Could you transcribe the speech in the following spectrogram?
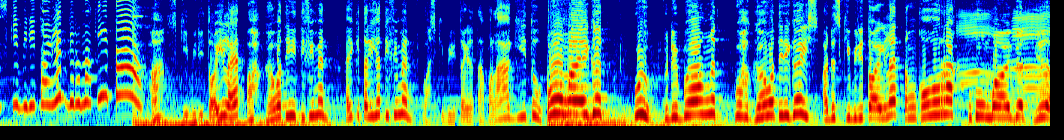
ada skibi di toilet di rumah kita. Hah? Skibi di toilet? Wah, gawat ini TV Man. Ayo kita lihat TV Man. Wah, Skibi di toilet apa lagi itu? Oh my god. Wuh, gede banget. Wah, gawat ini guys. Ada Skibi di toilet tengkorak. Oh my god, dia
